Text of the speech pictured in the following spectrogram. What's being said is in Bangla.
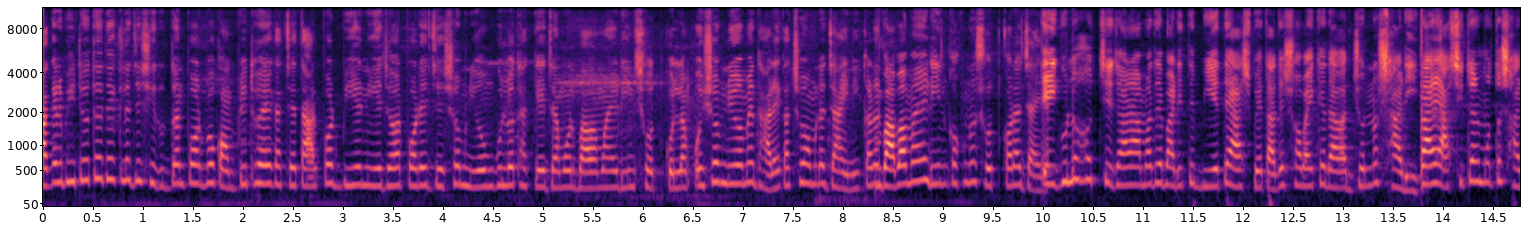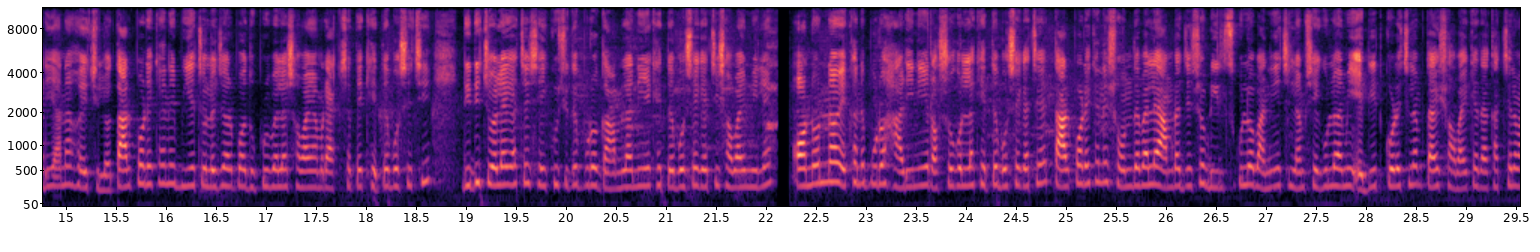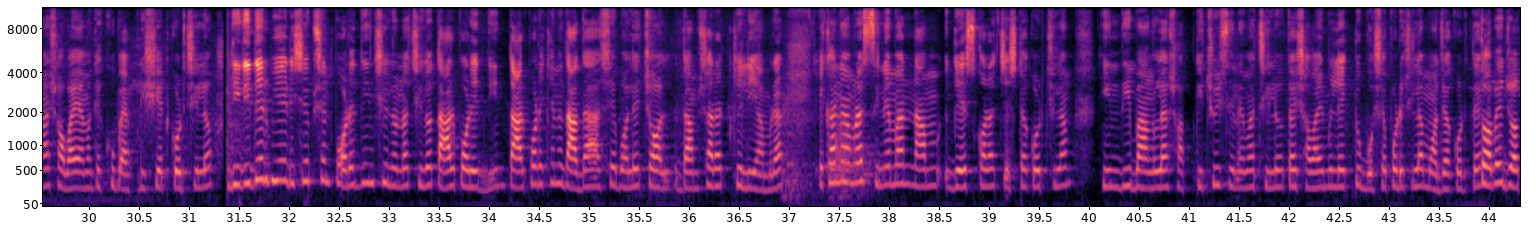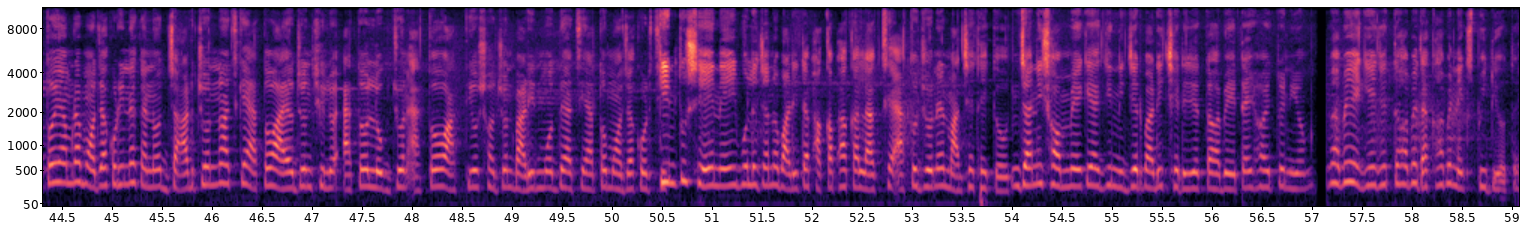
আগের ভিডিওতে দেখলে যে সিঁদুরদান পর্ব কমপ্লিট হয়ে গেছে, তারপর বিয়ে নিয়ে যাওয়ার পরে যেসব নিয়মগুলো থাকে, যেমন বাবা মায়ের ঋণ শোধ করলাম, ওইসব নিয়মের ধারে কাছেও আমরা যাইনি, কারণ বাবা মায়ের ঋণ কখনো শোধ করা যায় এইগুলো হচ্ছে যারা আমাদের বাড়িতে বিয়েতে আসবে, তাদের সবাইকে দেওয়ার জন্য শাড়ি। প্রায় আশিটার মতো শাড়ি আনা হয়েছিল। তারপর এখানে বিয়ে চলে যাওয়ার পর দুপুরবেলা সবাই আমরা একসাথে খেতে বসেছি। দিদি চলে গেছে, সেই খুশিতে পুরো গামলা নিয়ে খেতে বসে গেছি সবাই মিলে। অনন্যাও এখানে পুরো হাঁড়ি নিয়ে রসগোল্লা খেতে বসে গেছে। তারপর এখানে সন্ধ্যেবেলায় আমরা যেসব রিলসগুলো বানিয়েছিলাম, সেগুলো আমি এডিট করেছিলাম, তাই সবাইকে দেখাচ্ছিলাম আর সবাই আমাকে খুব অ্যাপ্রিসিয়েট করছিল। দিদিদের বিয়ে রিসেপশন পরের দিন ছিল না, ছিল তার পরের দিন। তারপর এখানে দাদা আসে, বলে, চল দামসারাট খেলি আমরা। এখানে আমরা সিনেমার নাম গেস করার চেষ্টা করছিলাম। হিন্দি, বাংলা সব কিছুই সিনেমা ছিল, তাই সবাই মিলে একটু বসে পড়েছিলাম মজা করতে। তবে যতই আমরা মজা করি না কেন, যার জন্য আজকে এত আয়োজন ছিল, এত লোকজন, এত আত্মীয় স্বজন বাড়ির মধ্যে আছে, এত মজা করছি। কিন্তু সে নেই বলে যেন বাড়িটা ফাঁকা ফাঁকা লাগছে এতজনের মাঝে থেকেও। জানি সব মেয়েকে একদিন নিজের বাড়ি ছেড়ে যেতে হবে, এটাই হয়তো নিয়ম। এভাবে এগিয়ে যেতে হবে, দেখা হবে নেক্সট ভিডিওতে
